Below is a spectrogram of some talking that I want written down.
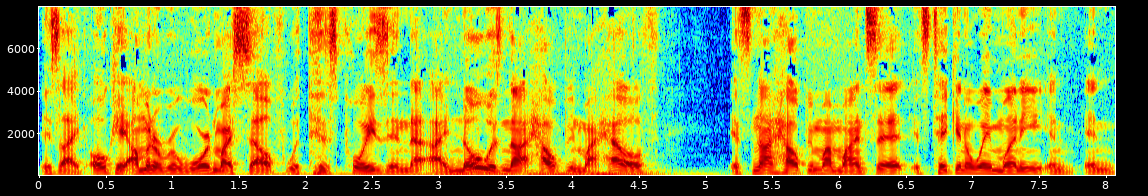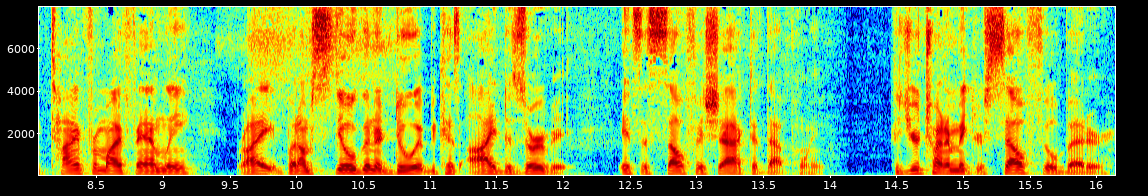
It's like, okay, I'm gonna reward myself with this poison that I know is not helping my health. It's not helping my mindset. It's taking away money and, and time from my family, right? But I'm still gonna do it because I deserve it. It's a selfish act at that point. Because you're trying to make yourself feel better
